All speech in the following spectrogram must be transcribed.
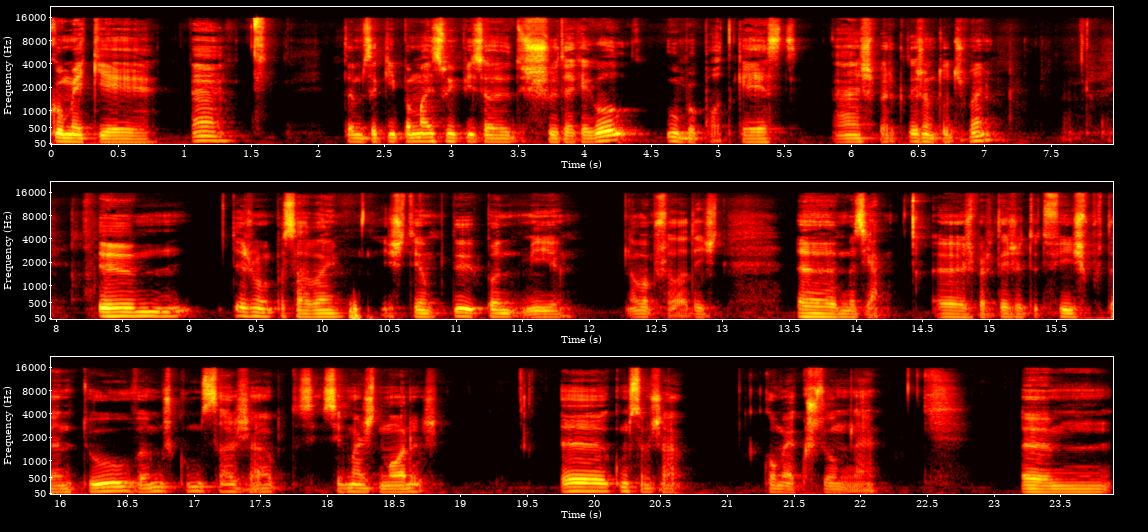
Como é que é? Ah, estamos aqui para mais um episódio de Chuta que é Gol, o meu podcast. Ah, espero que estejam todos bem. Um, estejam a passar bem este tempo de pandemia. Não vamos falar disto. Uh, mas já, yeah, uh, espero que esteja tudo fixe. Portanto, vamos começar já, sem, mais demoras. Uh, começamos já, como é costume, né? Um,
